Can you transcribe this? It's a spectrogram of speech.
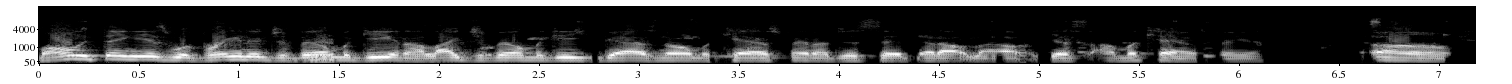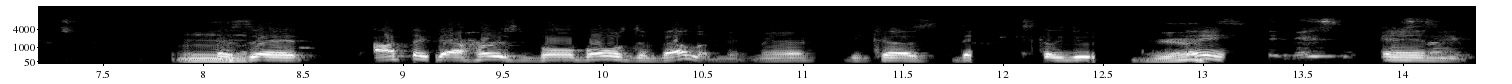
My only thing is we're bringing in JaVale yeah. McGee, and I like JaVale McGee. You guys know I'm a Cavs fan. I just said that out loud. Yes, I'm a Cavs fan. Um, mm. Is that I think that hurts Bol Bol's development, man, because they basically do the yeah. And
